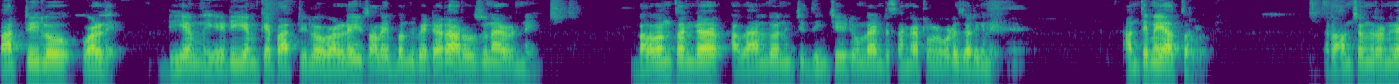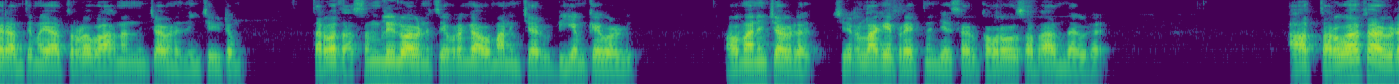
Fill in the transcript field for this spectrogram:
పార్టీలో వాళ్ళే. డిఎం ఏడిఎంకే పార్టీలో వాళ్ళే చాలా ఇబ్బంది పెట్టారు. ఆ రోజున ఆవిడని బలవంతంగా ఆ వ్యాన్లో నుంచి దించేయటం లాంటి సంఘటనలు కూడా జరిగినాయి. అంతిమయాత్రలు రామచంద్రన్ గారి అంతిమయాత్రలో వాహనం నుంచి ఆవిడ దించేయటం తర్వాత అసెంబ్లీలో ఆవిడని తీవ్రంగా అవమానించారు డిఎంకే వాళ్ళు. అవమానించి ఆవిడ చీరలాగే ప్రయత్నం చేశారు కౌరవ సభ అంది ఆవిడ. ఆ తర్వాత ఆవిడ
